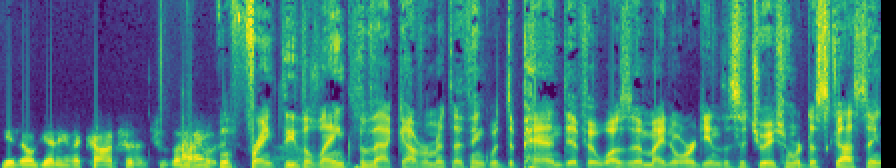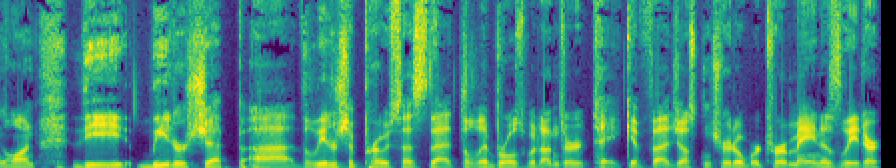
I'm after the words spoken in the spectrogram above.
you know, getting the confidence of the House. Well, frankly, the length of that government, I think, would depend if it was a minority in the situation we're discussing on the leadership, uh, the leadership process that the Liberals would undertake. If uh, Justin Trudeau were to remain as leader,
